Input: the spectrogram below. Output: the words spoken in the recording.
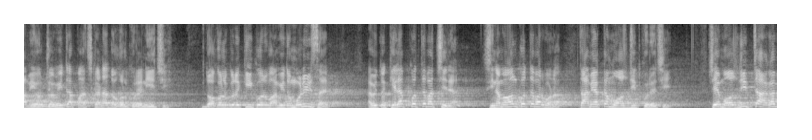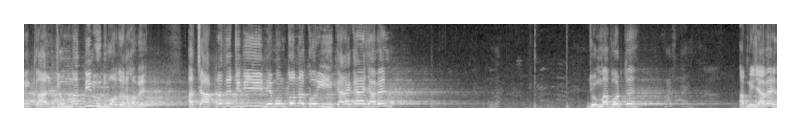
আমি ওর জমিটা পাঁচ কাঠা দখল করে নিয়েছি। দখল করে কি করব আমি তো মলির সাহেব। আমি তো ক্লাব করতে পারছি না, সিনেমা হল করতে পারব না, তা আমি একটা মসজিদ করেছি। সেই মসজিদটা আগামীকাল জুম্মার দিন উদ্বোধন হবে। আচ্ছা আপনাদের যদি নেমন্তন্ন করি, কারা কারা যাবেন? জুম্মা পড়তে? আপনি যাবেন?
